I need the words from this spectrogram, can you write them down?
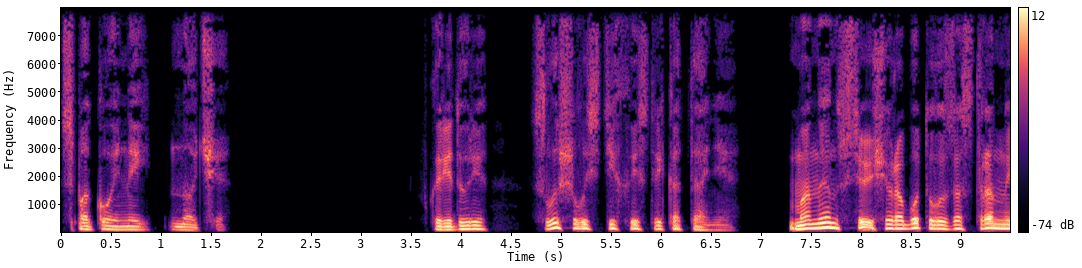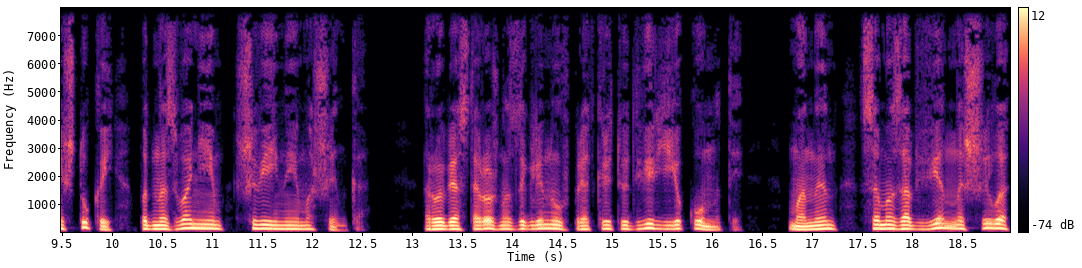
Спокойной ночи. В коридоре слышалось тихое стрекотание. Манен все еще работала за странной штукой под названием «швейная машинка». Робби осторожно заглянул в приоткрытую дверь ее комнаты. Манен самозабвенно шила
